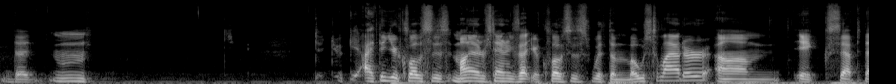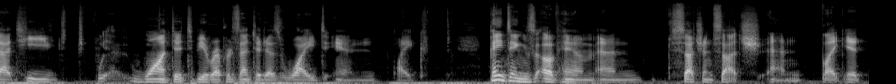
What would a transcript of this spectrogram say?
The mm, I think you're closest. My understanding is that you're closest with the most latter, um, except that he w- wanted to be represented as white in like paintings of him and such and such, and like it.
